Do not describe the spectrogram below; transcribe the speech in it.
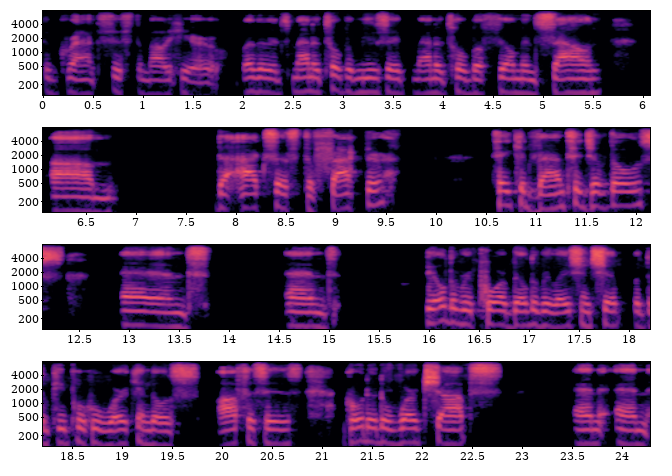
the grant system out here, whether it's Manitoba Music, Manitoba Film and Sound, um, the access to Factor. Take advantage of those and and build a rapport, build a relationship with the people who work in those offices, go to the workshops and and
